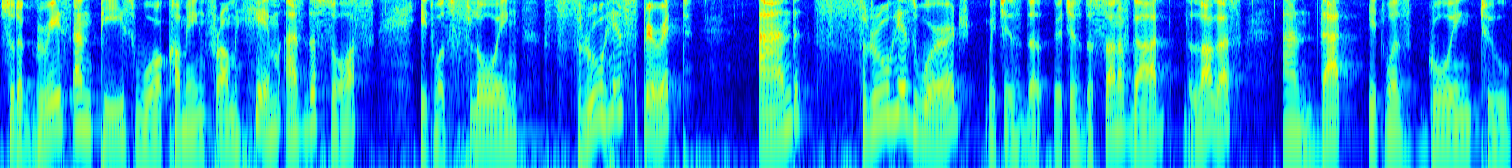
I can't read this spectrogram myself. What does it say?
So the grace and peace were coming from Him as the source. It was flowing through His Spirit and through his word, which is the which is the Son of God, the Logos, and that it was going to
